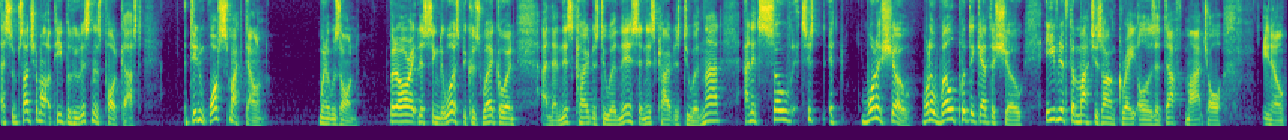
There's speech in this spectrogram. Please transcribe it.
a substantial amount of people who listen to this podcast didn't watch SmackDown when it was on. But all right, listening to us because we're going, and then this character's doing this, and this character's doing that, and it's so it's just it. What a show! What a well put together show. Even if the matches aren't great, or there's a daft match, or you know,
